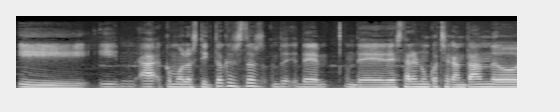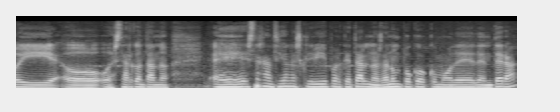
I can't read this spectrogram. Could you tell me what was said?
Y, y, ah, como los TikToks estos de, de- de estar en un coche cantando y, o, o estar contando, eh, esta canción la escribí porque tal, nos dan un poco como de, de entera.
